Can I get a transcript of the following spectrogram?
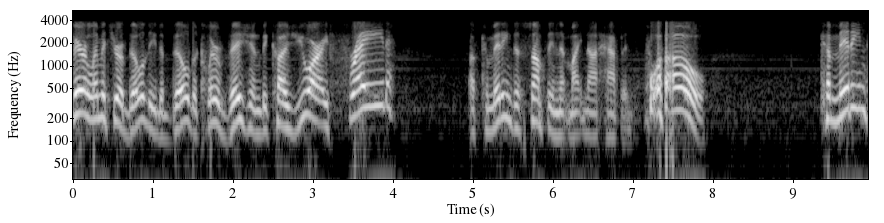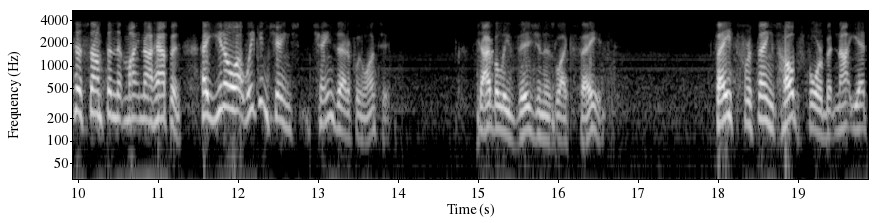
fear limits your ability to build a clear vision because you are afraid of committing to something that might not happen. Whoa! committing to something that might not happen. Hey, you know what? We can change change that if we want to. See, I believe vision is like faith. Faith for things hoped for but not yet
